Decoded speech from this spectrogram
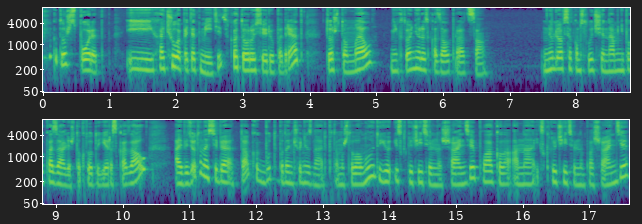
Тоже спорят. И хочу опять отметить, которую серию подряд, то, что Мел никто не рассказал про отца. Ну или, во всяком случае, нам не показали, что кто-то ей рассказал, а ведет она себя так, как будто бы она ничего не знает, потому что волнует ее исключительно Шанди. Плакала она исключительно по Шанди,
